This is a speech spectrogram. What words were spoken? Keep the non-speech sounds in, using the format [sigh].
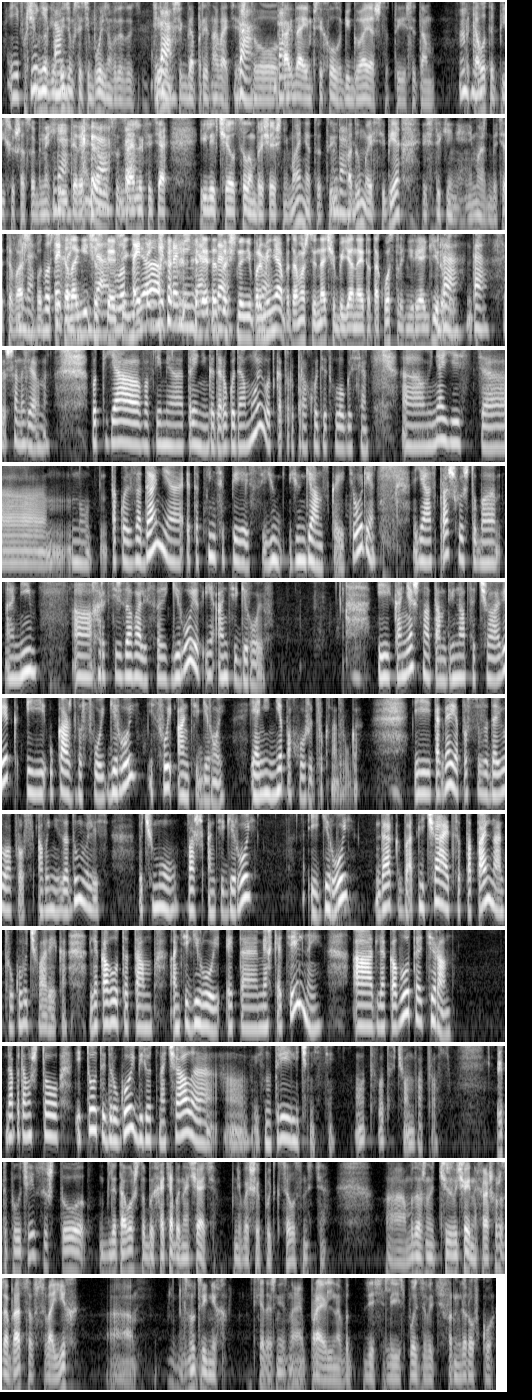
И в Очень книге многим там... людям, кстати, больно вот эту тему да. всегда признавать, да, что да. когда им психологи говорят, что ты, если там про угу. кого-то пишешь, особенно хейтеры да, [laughs] в социальных да. сетях, или в целом обращаешь внимание, то ты да. подумай о себе, и все такие, не, не может быть, это ваша да. вот, вот психологическая это, фигня. Вот это не про меня. [laughs] это да. точно не про да. меня, потому что иначе бы я на это так остро не реагировал. Да, да, совершенно верно. Вот я во время тренинга «Дорога домой», вот, который проходит в Логосе, э, у меня есть э, ну, такое задание, это, в принципе, с юнгианской теории. Я спрашиваю, чтобы они а, характеризовали своих героев и антигероев. И, конечно, там 12 человек, и у каждого свой герой и свой антигерой. И они не похожи друг на друга. И тогда я просто задаю вопрос, а вы не задумывались, почему ваш антигерой и герой да, как бы отличается тотально от другого человека. Для кого-то там антигерой – это мягкотельный, а для кого-то тиран. Да, потому что и тот, и другой берет начало э, изнутри личности. Вот, вот в чем вопрос. Это получается, что для того, чтобы хотя бы начать небольшой путь к целостности, э, мы должны чрезвычайно хорошо разобраться в своих э, внутренних я даже не знаю, правильно вот здесь ли использовать формулировку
